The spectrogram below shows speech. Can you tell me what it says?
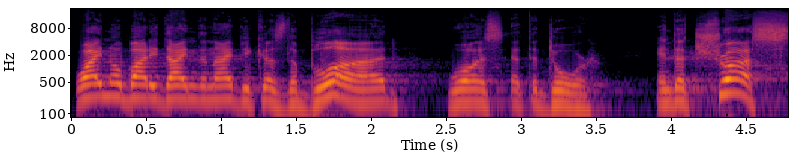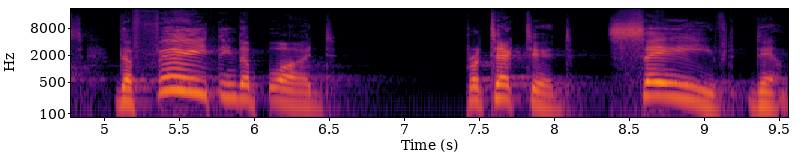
Why nobody died in the night? Because the blood was at the door. And the trust, the faith in the blood protected, saved them.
